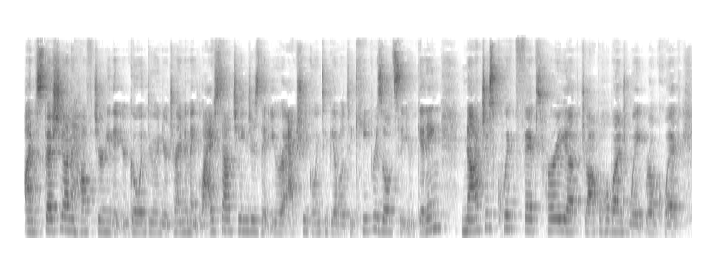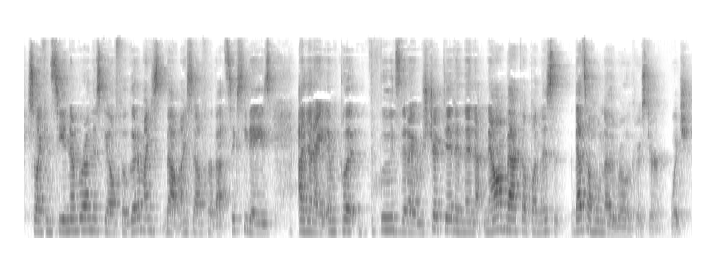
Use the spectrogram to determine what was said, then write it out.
on especially on a health journey that you're going through and you're trying to make lifestyle changes that you're actually going to be able to keep results that you're getting, not just quick fix, hurry up, drop a whole bunch weight real quick so I can see a number on the scale, feel good my, about myself for about 60 days, and then I input the foods that I restricted, and then now I'm back up on this. That's a whole nother roller coaster, which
